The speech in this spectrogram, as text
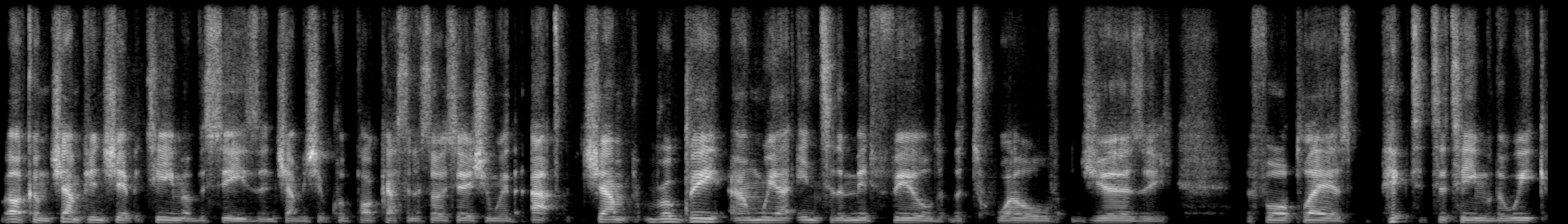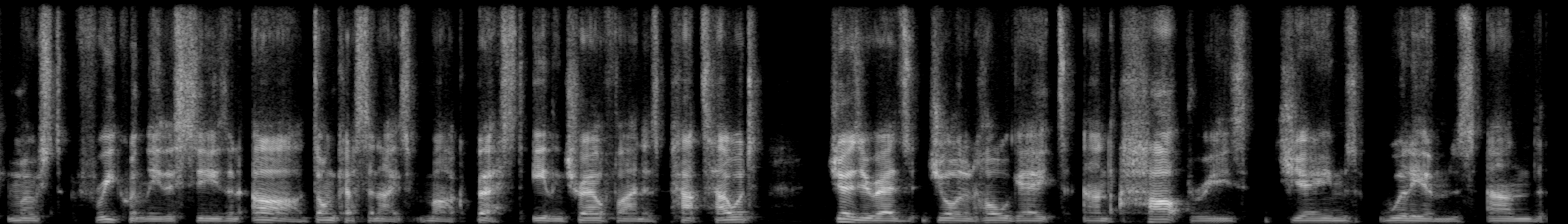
Welcome, Championship Team of the Season, Championship Club podcast in association with at Champ Rugby, and we are into the midfield, the 12 jersey. The four players picked to Team of the Week most frequently this season are Doncaster Knights Mark Best, Ealing Trailfinders Pat Howard, Jersey Reds, Jordan Holgate, and Hartpury's James Williams. And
